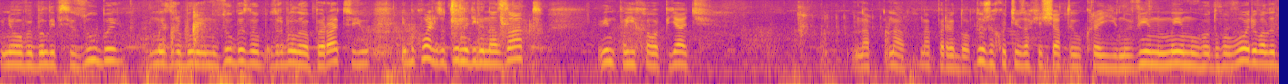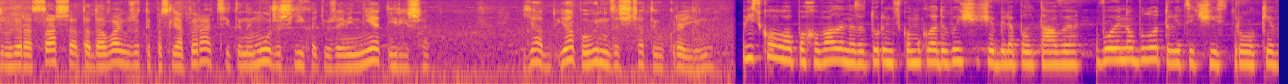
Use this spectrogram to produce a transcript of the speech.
В нього вибили всі зуби. Ми зробили йому зуби, зробили операцію. І буквально за три неділі назад він поїхав опять на, на, напередок. Дуже хотів захищати Україну. Він, ми йому говорювали другий раз, Саша, та давай вже ти після операції, ти не можеш їхати вже. Він ні, Іріша. Я, я повинен захищати Україну. Військового поховали на Затуринському кладовищі, що біля Полтави. Воїну було 36 років.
